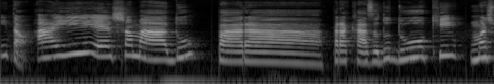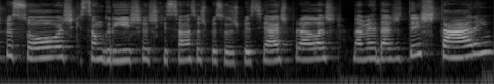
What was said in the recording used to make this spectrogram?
Então, aí é chamado para, para a casa do Duque umas pessoas que são grixas, que são essas pessoas especiais, para elas, na verdade, testarem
